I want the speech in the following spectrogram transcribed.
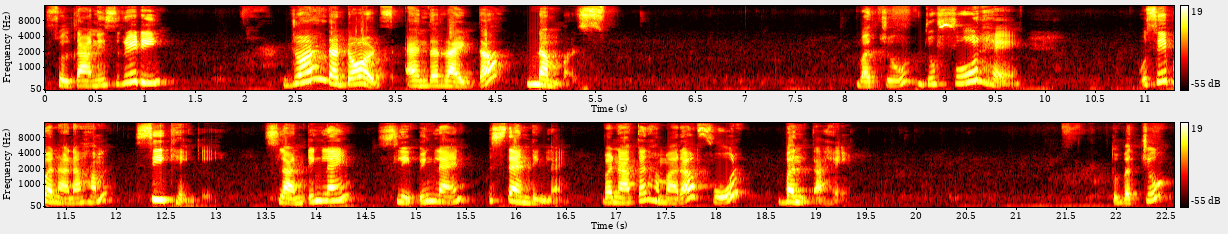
Sultan is ready. Join the dots and the write the numbers. बच्चों, जो फोर है, उसे बनाना हम सीखेंगे। Slanting line sleeping line standing line बनाकर हमारा फोर बनता है। तो बच्चों,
